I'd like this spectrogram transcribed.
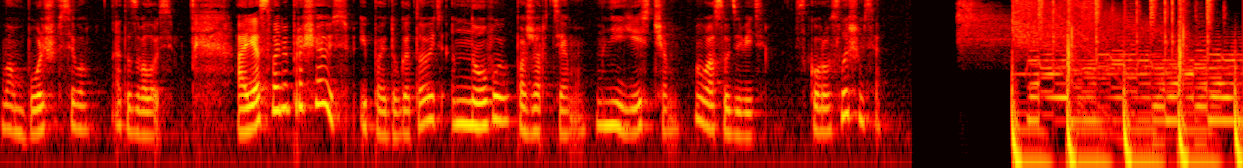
вам больше всего отозвалось. А я с вами прощаюсь и пойду готовить новую пожар-тему. Мне есть чем вас удивить. Скоро услышимся. thank you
